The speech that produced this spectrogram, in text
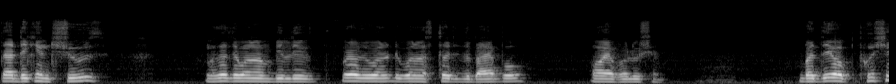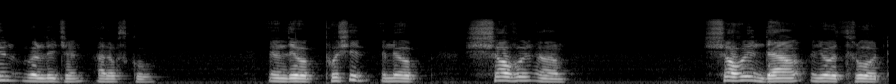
That they can choose whether they want to believe, whether they want, they want to study the Bible or evolution. But they are pushing religion out of school. And they are pushing and they are shoving, um, shoveling down your throat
